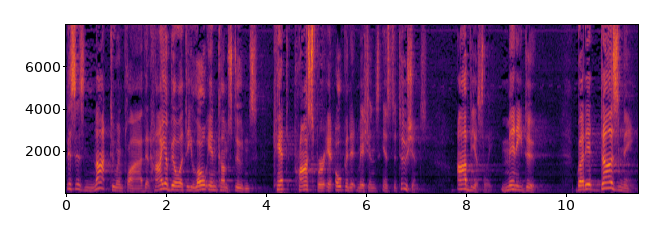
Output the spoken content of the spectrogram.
This is not to imply that high ability, low income students can't prosper at open admissions institutions. Obviously, many do. But it does mean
